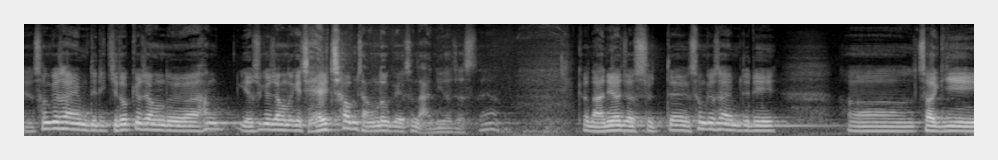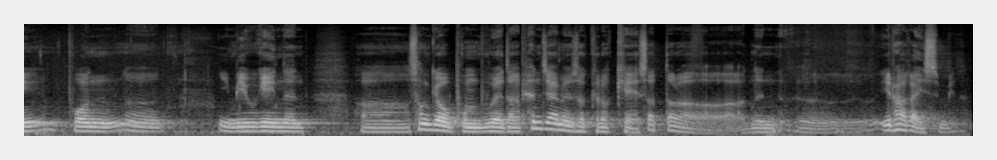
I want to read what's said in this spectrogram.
예, 선교사님들이 기독교 장로와 한, 예수교 장로회 제일 처음 장로교에서 나뉘어졌어요. 그 나뉘어졌을 때 선교사님들이 어, 자기 본 어, 이 미국에 있는 어, 선교 본부에다가 편지하면서 그렇게 썼더는 어, 일화가 있습니다.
